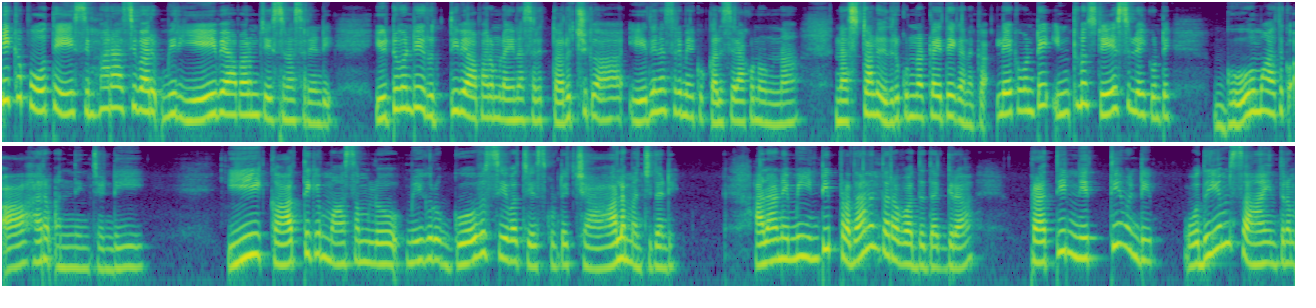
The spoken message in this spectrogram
ఇకపోతే సింహరాశి వారు మీరు ఏ వ్యాపారం చేసినా సరే అండి ఎటువంటి వృత్తి వ్యాపారంలో అయినా సరే తరచుగా ఏదైనా సరే మీకు కలిసి రాకుండా ఉన్నా నష్టాలు ఎదుర్కొన్నట్లయితే కనుక లేకుంటే ఇంట్లో స్టేస్ లేకుంటే గోమాతకు ఆహారం అందించండి. ఈ కార్తీక మాసంలో మీరు గోవు సేవ చేసుకుంటే చాలా మంచిదండి. అలానే మీ ఇంటి ప్రధాన వద్ద దగ్గర ప్రతి నిత్యం అండి ఉదయం సాయంత్రం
